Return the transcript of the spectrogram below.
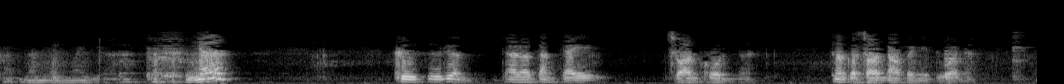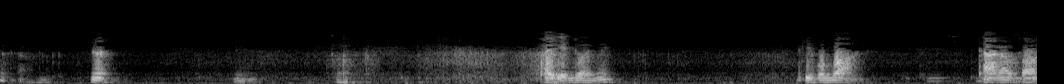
พระนั้นยังไม่มีเนอะคือคือเรื่อง ถ้าเราตั้งใจสอนคนนะนั่นก็สอนเราไปในตัวนะนะใครเห็นด้วยไหมที่ผมว่า ถ้าเราสอน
